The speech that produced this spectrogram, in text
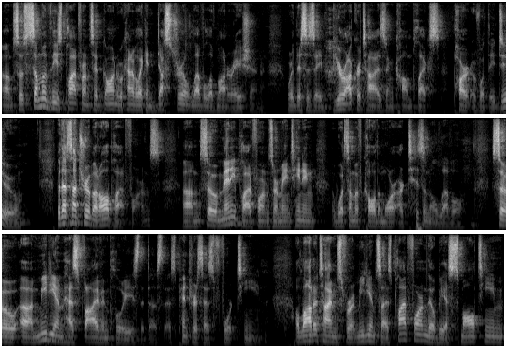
Um, so some of these platforms have gone to a kind of like industrial level of moderation, where this is a bureaucratized and complex part of what they do. But that's not true about all platforms. Um, so many platforms are maintaining what some have called a more artisanal level. So uh, Medium has five employees that does this. Pinterest has 14. A lot of times for a medium-sized platform, there'll be a small team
